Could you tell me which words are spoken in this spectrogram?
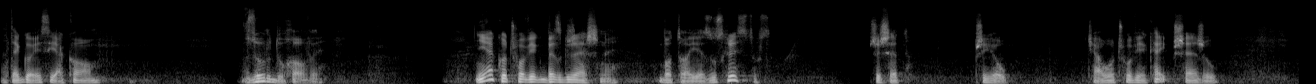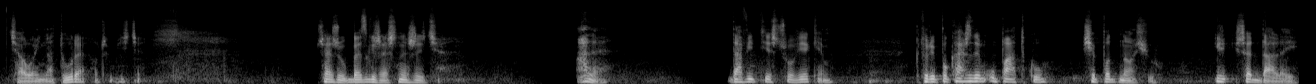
Dlatego jest jako wzór duchowy. Nie jako człowiek bezgrzeszny, bo to Jezus Chrystus przyszedł, przyjął ciało człowieka i przeżył ciało i naturę, oczywiście. Przeżył bezgrzeszne życie. Ale Dawid jest człowiekiem, który po każdym upadku się podnosił i szedł dalej.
